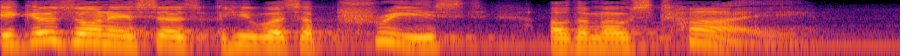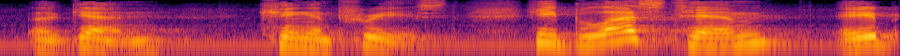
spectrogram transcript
it goes on and it says he was a priest of the Most High. Again, king and priest. He blessed him, Ab,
